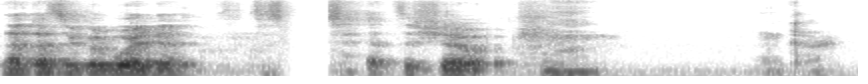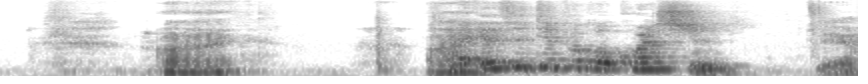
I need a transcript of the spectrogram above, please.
that, that's a good way to, to, to show it. Mhm. Okay. All right. All Uh. It's a difficult question. Yeah.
